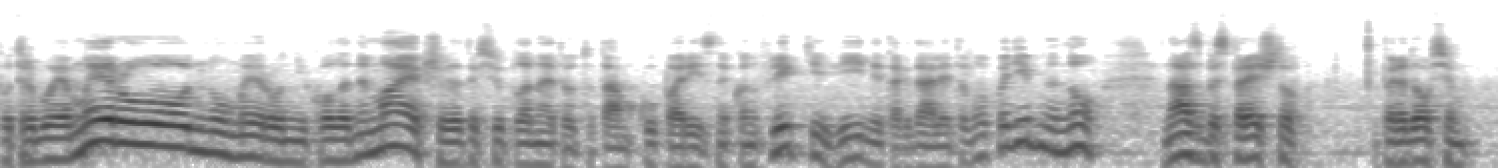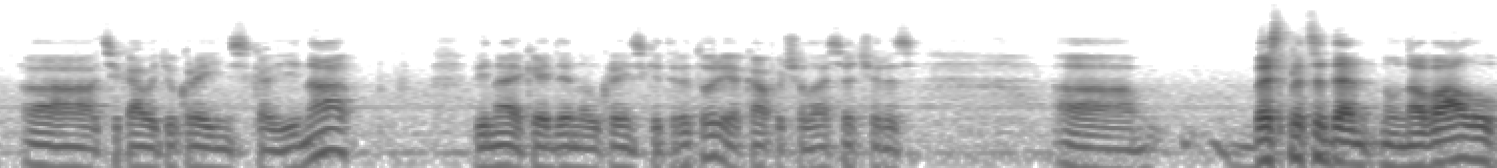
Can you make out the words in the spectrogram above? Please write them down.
потребує миру. Ну, миру ніколи немає. Якщо взяти всю планету, то там купа різних конфліктів, війн і так далі, тому подібне. Ну, нас, безперечно, передовсім цікавить українська війна, війна, яка йде на українській території, яка почалася через безпрецедентну навалу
